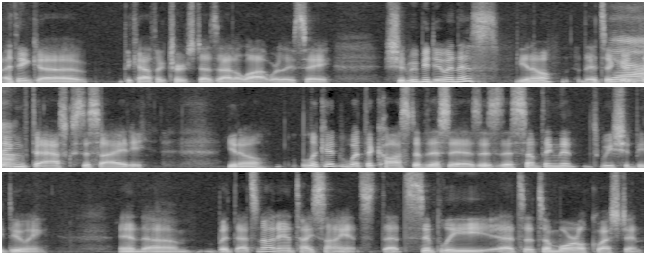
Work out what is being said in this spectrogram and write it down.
I think uh, the Catholic Church does that a lot, where they say, "Should we be doing this?" You know, it's a Yeah. good thing to ask society. You know, look at what the cost of this is. Is this something that we should be doing? And um, but that's not anti-science. That's simply that's that's a moral question.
